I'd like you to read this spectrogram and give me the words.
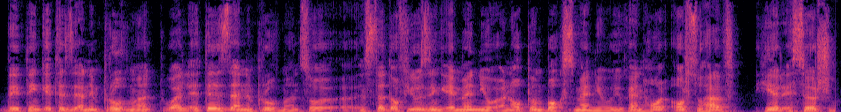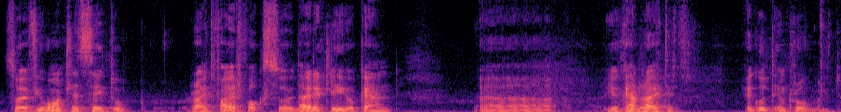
they think it is an improvement. Well, it is an improvement. So uh, instead of using a menu, an open box menu, you can also have here a search. So if you want, let's say, to write Firefox, so directly you can uh, you can write it. A good improvement.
